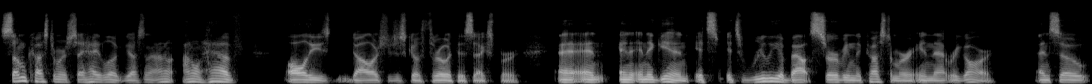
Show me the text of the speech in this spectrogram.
Some customers say, "Hey, look, Justin, I don't, I don't have all these dollars to just go throw at this expert." and and and again it's it's really about serving the customer in that regard and so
